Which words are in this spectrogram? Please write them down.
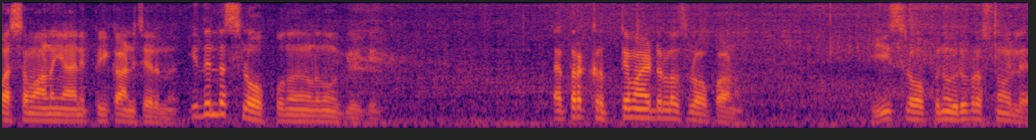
വശമാണ് ഞാനിപ്പോൾ ഈ കാണിച്ചു തരുന്നത്. ഇതിന്റെ സ്ലോപ്പ് ഒന്ന് നിങ്ങൾ നോക്കി നോക്കി എത്ര കൃത്യമായിട്ടുള്ള സ്ലോപ്പാണ് ഈ സ്ലോപ്പിന് ഒരു പ്രശ്നമില്ല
